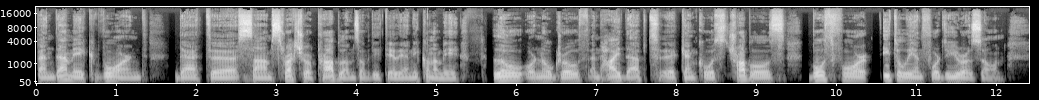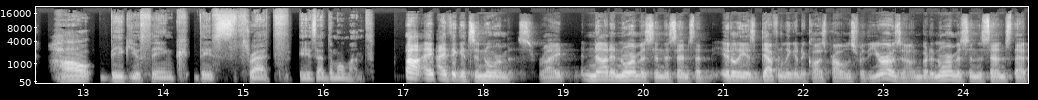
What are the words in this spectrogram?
pandemic warned that uh, some structural problems of the Italian economy low or no growth and high debt uh, can cause troubles both for Italy and for the eurozone. How big you think this threat is at the moment? Well, I, I, think it's enormous, right? Not enormous in the sense that Italy is definitely going to cause problems for the eurozone, but enormous in the sense that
